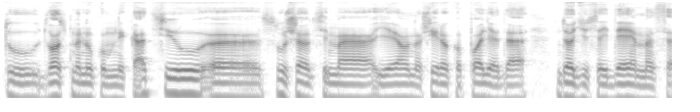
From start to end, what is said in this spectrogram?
tu dvosmernu komunikaciju. E, slušalcima je ono široko polje da dođu sa idejama sa,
